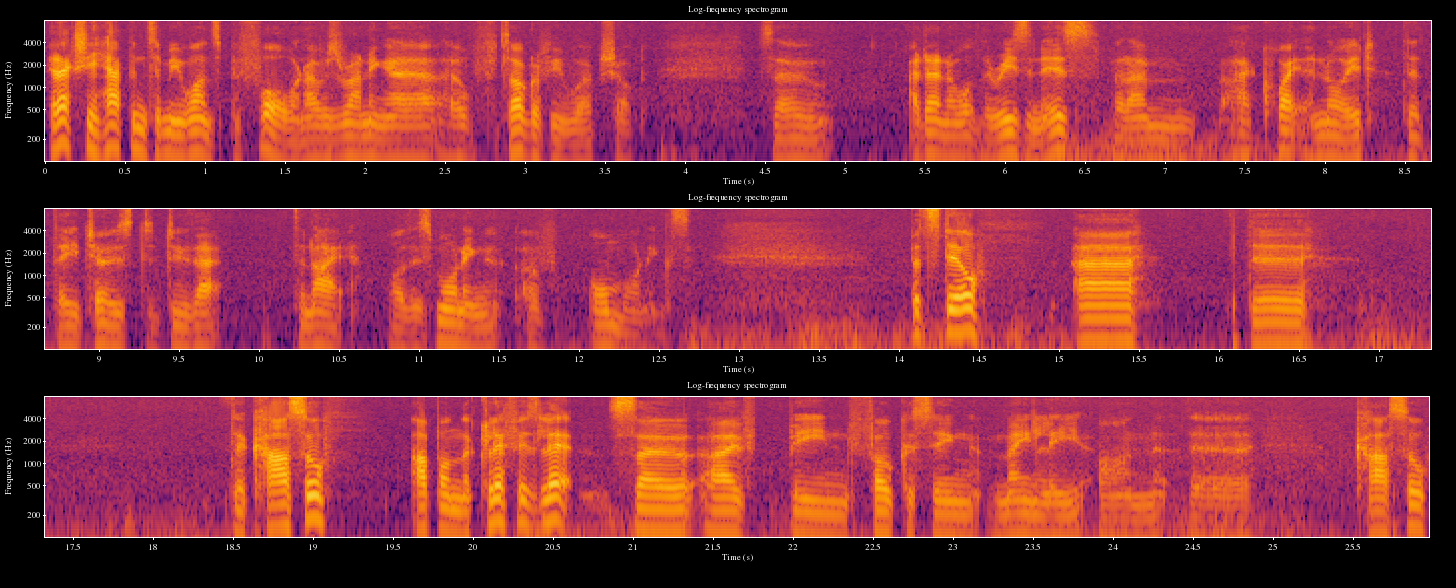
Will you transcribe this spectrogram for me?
It actually happened to me once before when I was running a, a photography workshop. So I don't know what the reason is, but I'm, I'm quite annoyed that they chose to do that tonight or this morning of all mornings. But still, uh, the the castle up on the cliff is lit, so I've been focusing mainly on the castle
